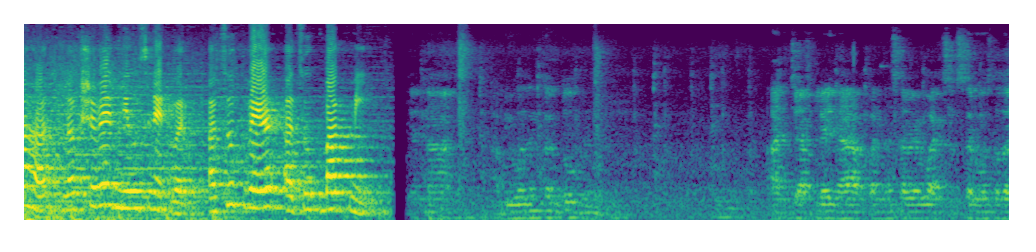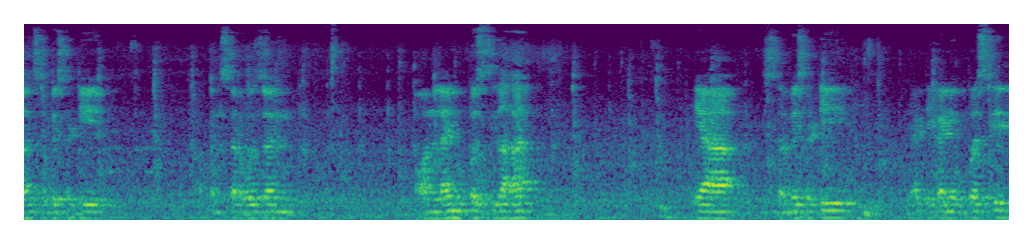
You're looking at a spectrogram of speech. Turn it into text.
आहात लक्षवेध न्यूज नेटवर्क. अचूक वेळ अचूक बातमी. अभिवादन करतो. आजच्या आपल्या ह्या पन्नासाव्या वार्षिक सर्वसाधारण सभेसाठी आपण सर्वजण ऑनलाईन उपस्थित आहात. या सभेसाठी या ठिकाणी उपस्थित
